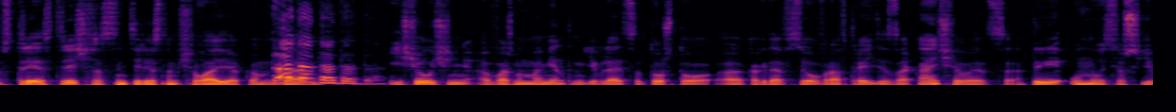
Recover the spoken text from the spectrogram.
Встреча с интересным человеком. Да, да, да, да, да. Еще очень важным моментом является то, что когда все в рафтрейде заканчивается, ты уносишь его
